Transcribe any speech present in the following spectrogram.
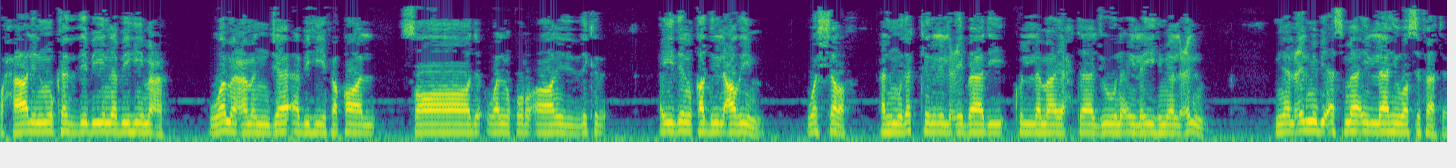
وحال المكذبين به معه ومع من جاء به فقال صاد والقرآن ذي الذكر أي ذي القدر العظيم والشرف المذكر للعباد كل ما يحتاجون إليه من العلم من العلم بأسماء الله وصفاته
